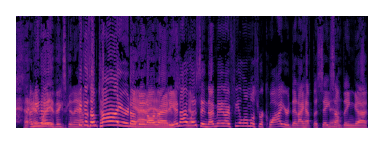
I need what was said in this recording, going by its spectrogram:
I mean, what do you think's gonna happen? Because I'm tired of Yeah, it yeah, already. and I Yeah. listened. I mean, I feel almost required that I have to say something uh,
